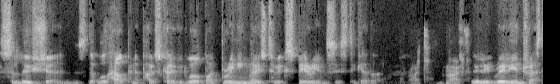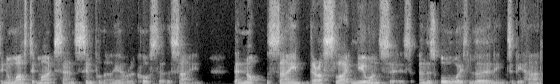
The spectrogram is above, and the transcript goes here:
solutions that will help in a post-COVID world by bringing those two experiences together. Right. Nice. It's really, really interesting. And whilst it might sound simple that, oh, yeah, well, of course they're the same, they're not the same. There are slight nuances and there's always learning to be had.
